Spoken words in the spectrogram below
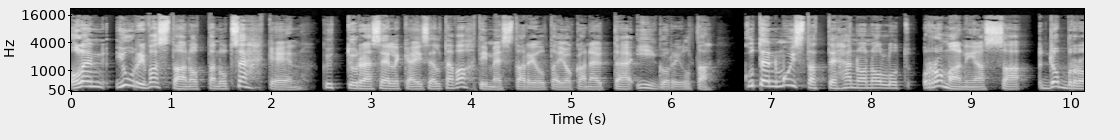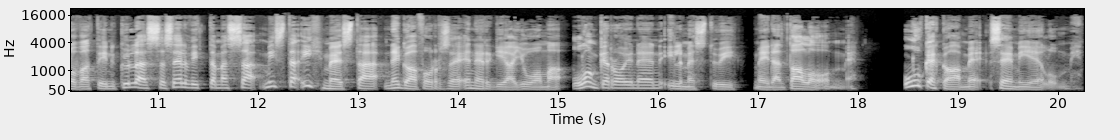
Olen juuri vastaanottanut sähkeen kyttyräselkäiseltä vahtimestarilta, joka näyttää Igorilta – Kuten muistatte, hän on ollut Romaniassa Dobrovatin kylässä selvittämässä, mistä ihmeestä Negaforce-energiajuoma lonkeroineen ilmestyi meidän taloomme. Lukekaamme se mielummin.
